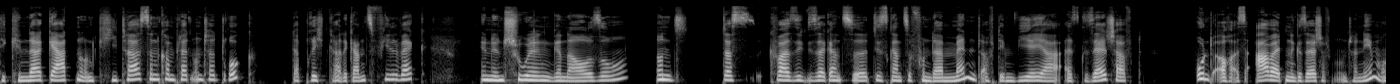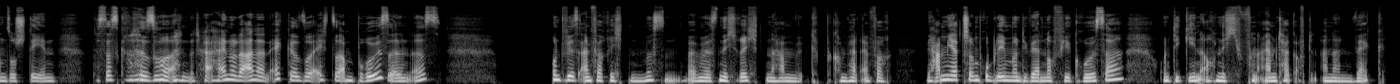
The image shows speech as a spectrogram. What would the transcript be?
die Kindergärten und Kitas sind komplett unter Druck. Da bricht gerade ganz viel weg. In den Schulen genauso. Und dass quasi dieser ganze, dieses ganze Fundament, auf dem wir ja als Gesellschaft und auch als arbeitende Gesellschaft und Unternehmen und so stehen, dass das gerade so an der einen oder anderen Ecke so echt so am Bröseln ist und wir es einfach richten müssen. Weil wenn wir es nicht richten, haben, bekommen wir halt einfach, wir haben jetzt schon Probleme und die werden noch viel größer und die gehen auch nicht von einem Tag auf den anderen weg.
